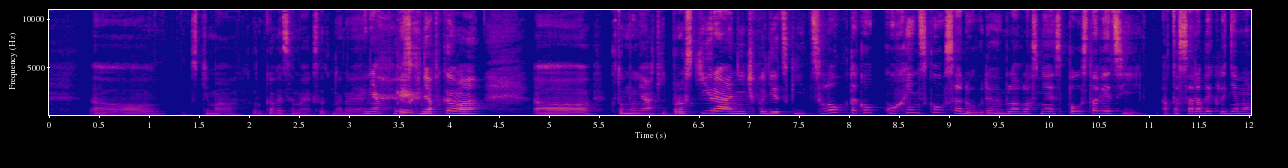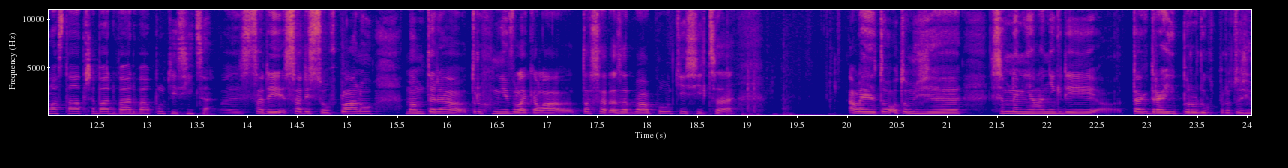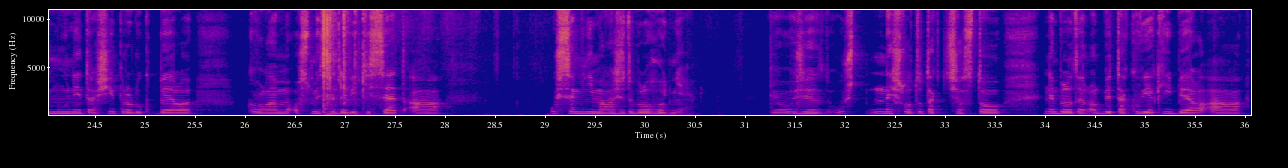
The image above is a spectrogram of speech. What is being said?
s těma rukavicemi, jak se to jmenuje? Chňapky. S chňapkama. Uh, k tomu nějaký prostíráníčko dětský, celou takovou kuchyňskou sadu, kde by byla vlastně spousta věcí. A ta sada by klidně mohla stát třeba 2-2,5 tisíce. Sady, sady jsou v plánu, mám teda, trochu mě vylekala ta sada za 2,5 tisíce, ale je to o tom, že jsem neměla nikdy tak drahý produkt, protože můj nejdražší produkt byl kolem 800-900 a už jsem vnímala, že to bylo hodně. Jo, mm-hmm. že už nešlo to tak často, nebyl ten odbyt takový, jaký byl a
